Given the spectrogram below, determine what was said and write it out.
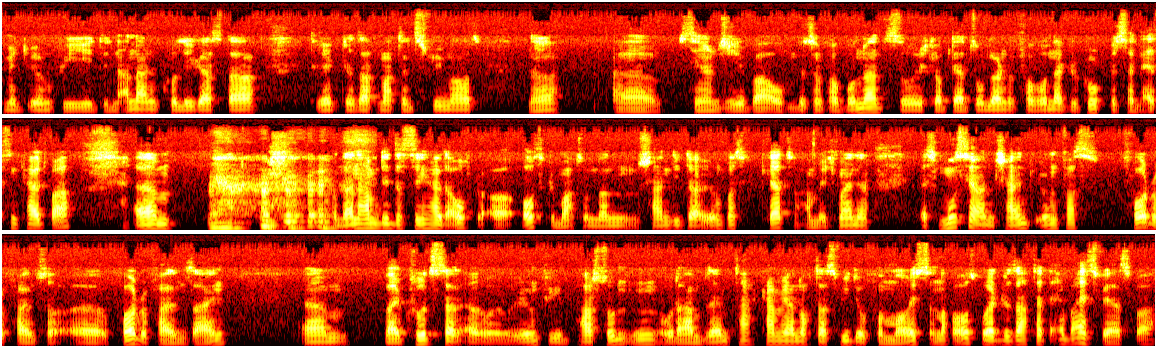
mit irgendwie den anderen Kollegas da. Direkt gesagt, mach den Stream aus. Ne, äh, Synergy war auch ein bisschen verwundert. So, ich glaube, der hat so lange verwundert geguckt, bis sein Essen kalt war. Ähm, und dann haben die das Ding halt auf, ausgemacht und dann scheinen die da irgendwas geklärt zu haben. Ich meine, es muss ja anscheinend irgendwas vorgefallen, äh, vorgefallen sein. Ähm, weil kurz dann, äh, irgendwie ein paar Stunden oder am selben Tag kam ja noch das Video von Mois dann raus, wo er gesagt hat, er weiß, wer es war.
